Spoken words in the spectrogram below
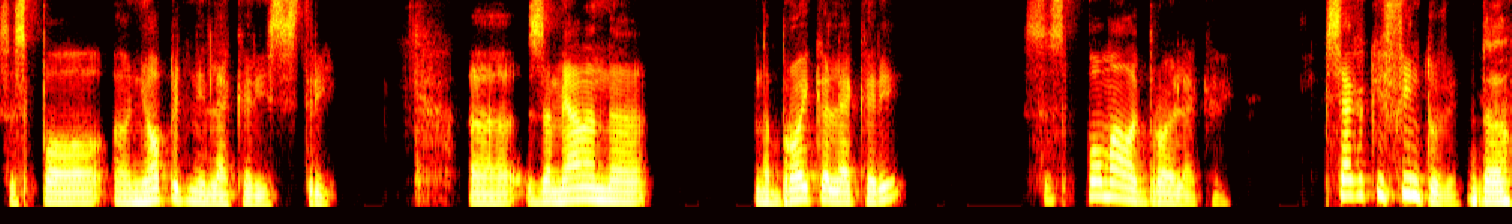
с по-неопитни лекари и сестри. А, замяна на, на бройка лекари с по-малък брой лекари всякакви финтови. Да.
